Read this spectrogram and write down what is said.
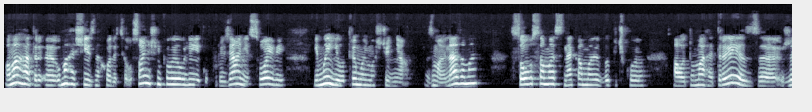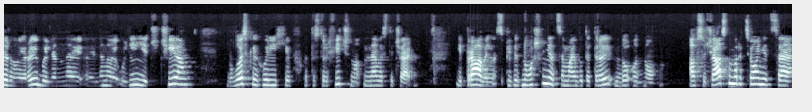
Омега-6 знаходиться у соняшниковій олії, кукурудзяній, соєвій, і ми її отримуємо щодня з майонезами, соусами, снеками, випічкою. А от омега-3 з жирної риби, ляної, ляної олії, чия, волоських горіхів катастрофічно не вистачає. І правильне співвідношення це має бути 3 до 1. А в сучасному раціоні це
